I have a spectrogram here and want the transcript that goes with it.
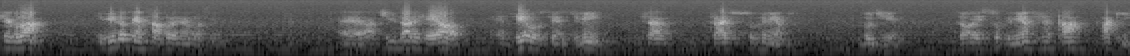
Chego lá, em vez de eu pensar, por exemplo, assim, é, atividade real é Deus dentro de mim, já traz o suprimento do dia. Então esse suprimento já está aqui.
